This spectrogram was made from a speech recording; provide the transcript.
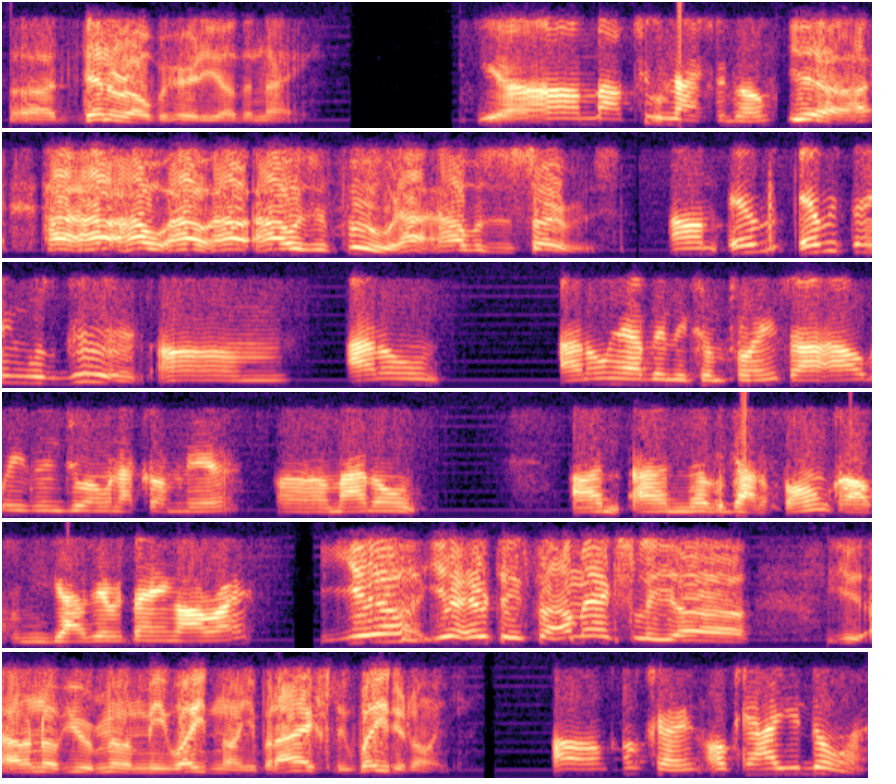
uh, dinner over here the other night. Yeah, um, about two nights ago. Yeah. How how how how, how was your food? How, how was the service? Um, every, everything was good. Um, I don't, I don't have any complaints. I always enjoy when I come there. Um, I don't, I, I never got a phone call from you guys. Everything all right? Yeah, yeah, everything's fine. I'm actually uh, you, I don't know if you remember me waiting on you, but I actually waited on you. Oh, okay, okay. How you doing?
